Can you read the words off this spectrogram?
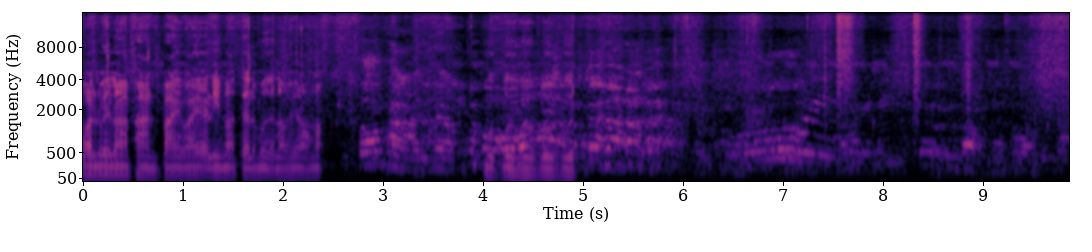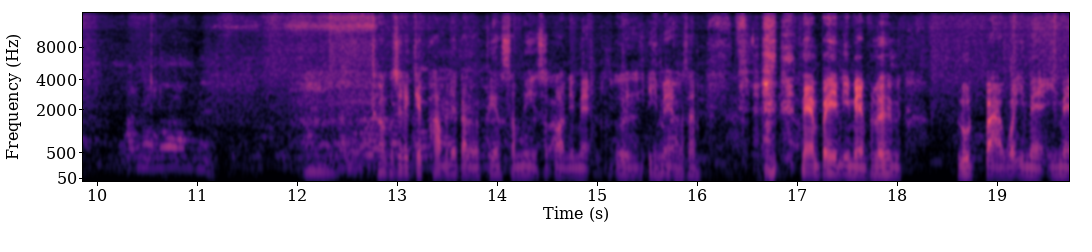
วันเวลาผ่านไปไวอลีเนาะแต่ละมือเนาะพี่น้องเนาะบึกบึกบึกบึกบึก ข้าก็จะได้เก็บภาพบรรยากาศไว้เพียงซัมนี่สก่อนอีแม่เอ้ยอีแม่มาสันแนมไปเห็นอีแม่เพนเลยรุดปากว่าอีแม่อีแม่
